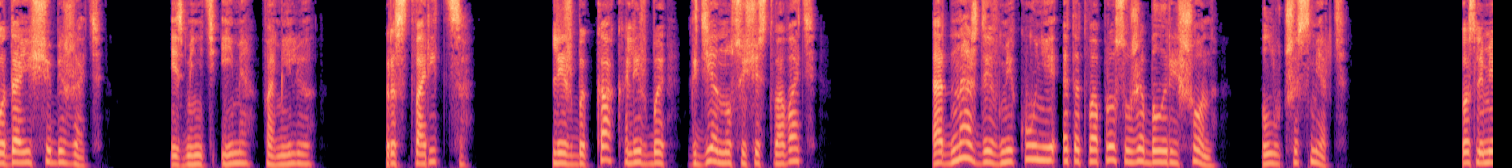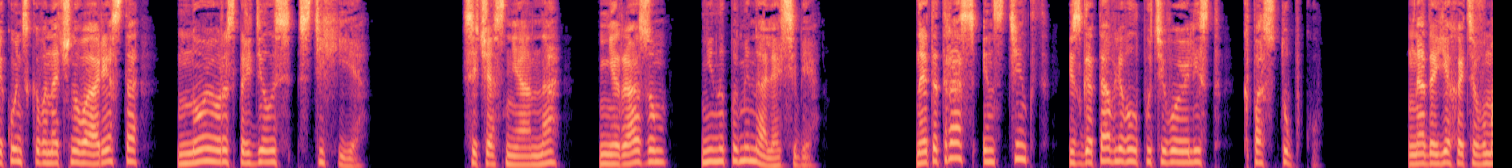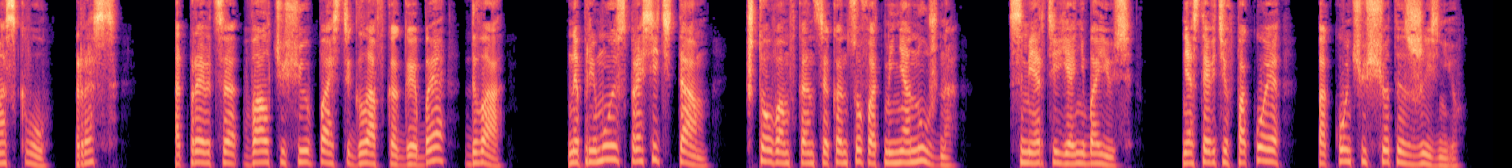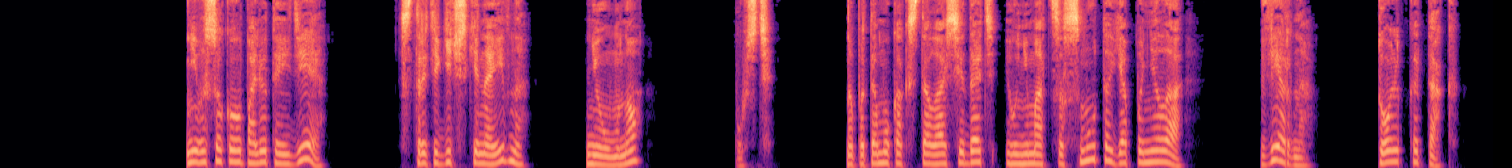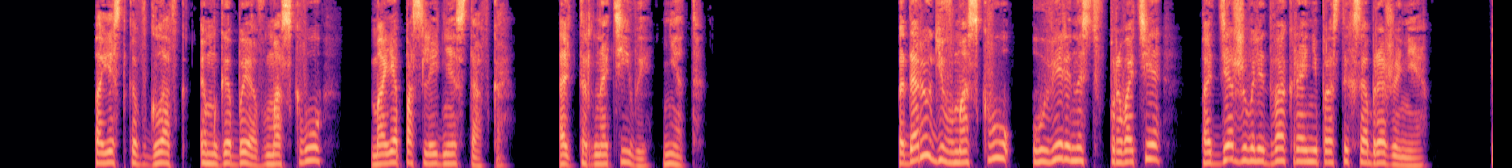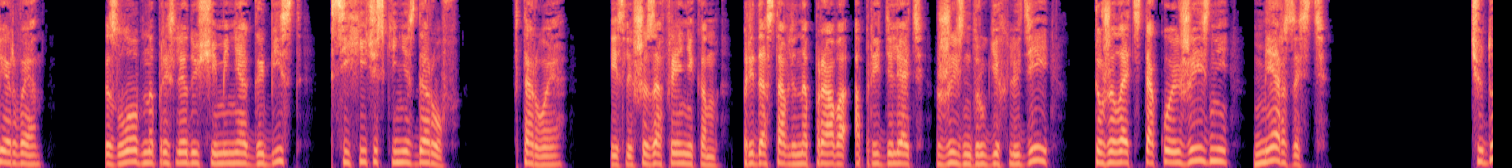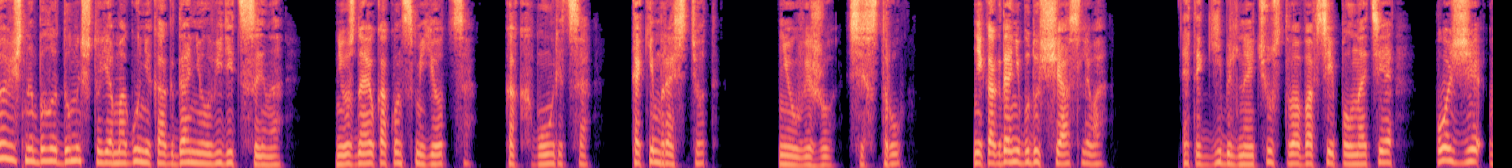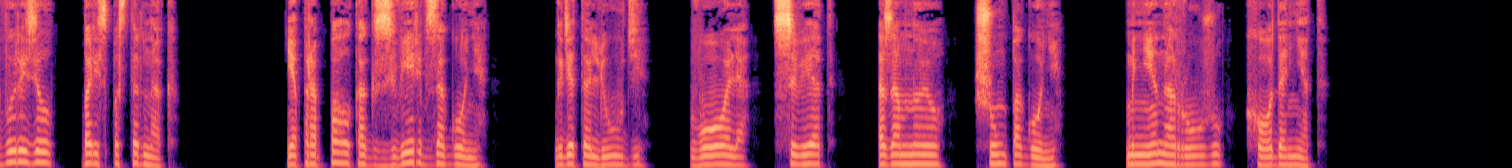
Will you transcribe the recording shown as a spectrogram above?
Куда еще бежать? Изменить имя, фамилию? Раствориться? Лишь бы как, лишь бы где, но существовать? Однажды в Микуне этот вопрос уже был решен. Лучше смерть. После Микуньского ночного ареста мною распорядилась стихия. Сейчас ни она, ни разум не напоминали о себе. На этот раз инстинкт изготавливал путевой лист к поступку. Надо ехать в Москву. Раз. Отправиться в алчущую пасть главка ГБ. Два. Напрямую спросить там, что вам в конце концов от меня нужно. Смерти я не боюсь. Не оставите в покое, покончу счеты с жизнью. Невысокого полета идея? Стратегически наивно? Неумно? Пусть. Но потому как стала оседать и униматься смута, я поняла. Верно, только так. Поездка в главк МГБ в Москву — моя последняя ставка. Альтернативы нет. По дороге в Москву уверенность в правоте поддерживали два крайне простых соображения. Первое. Злобно преследующий меня габист психически нездоров. Второе. Если шизофреникам предоставлено право определять жизнь других людей, то желать такой жизни — мерзость. Чудовищно было думать, что я могу никогда не увидеть сына, не узнаю, как он смеется, как хмурится, каким растет, не увижу сестру, никогда не буду счастлива. Это гибельное чувство во всей полноте позже выразил Борис Пастернак. Я пропал, как зверь в загоне. Где-то люди, воля, свет, а за мною шум погони. Мне наружу хода нет.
